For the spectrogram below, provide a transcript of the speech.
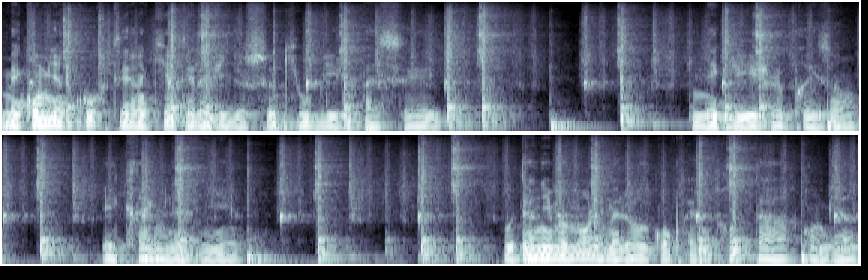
Mais combien courte et inquiète est la vie de ceux qui oublient le passé, négligent le présent et craignent l'avenir. Au dernier moment, les malheureux comprennent trop tard combien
